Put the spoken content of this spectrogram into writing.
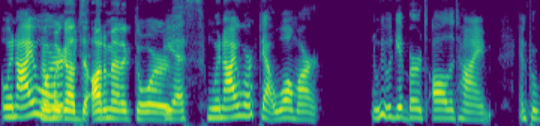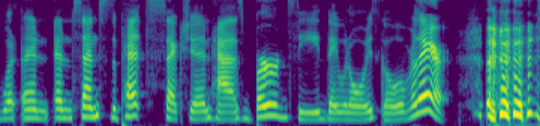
When I worked, oh my god, the automatic doors. yes, when I worked at Walmart, we would get birds all the time. And for what and and since the pets section has bird seed, they would always go over there.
